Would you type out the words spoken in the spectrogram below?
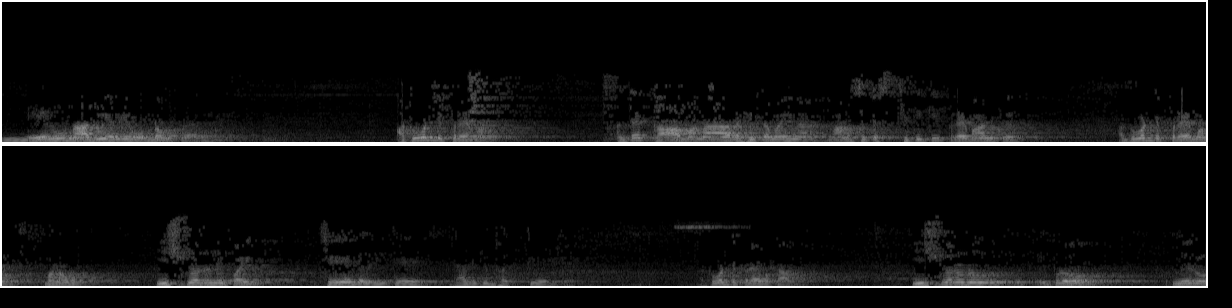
నేను నాది అని ఉండవు ప్రేమ. అటువంటి ప్రేమ అంటే కామనారహితమైన మానసిక స్థితికి ప్రేమ అని పేరు. అటువంటి ప్రేమను మనం ఈశ్వరునిపై చేయగలిగితే దానికి భక్తి అని పేరు. అటువంటి ప్రేమ కావాలి ఈశ్వరుడు ఇప్పుడు మీరు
